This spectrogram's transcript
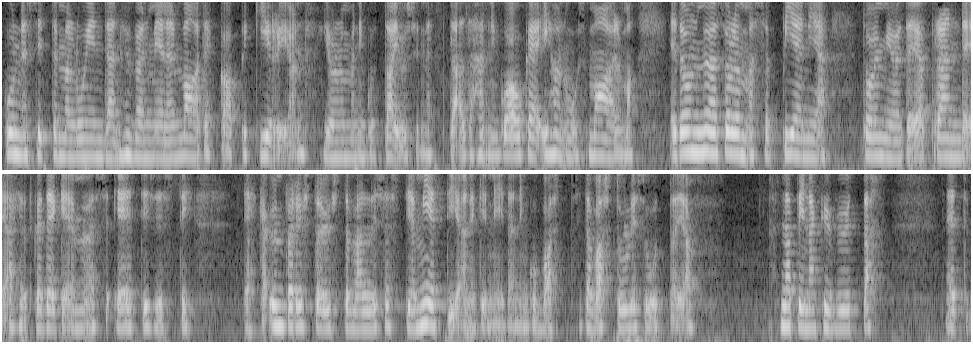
kunnes sitten mä luin tämän Hyvän mielen vaatekaappikirjan, jolloin mä niin kuin tajusin, että täältähän niin kuin aukeaa ihan uusi maailma. Että on myös olemassa pieniä toimijoita ja brändejä, jotka tekee myös eettisesti, ehkä ympäristöystävällisesti ja miettii ainakin niitä niin kuin vast, sitä vastuullisuutta ja läpinäkyvyyttä. Et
